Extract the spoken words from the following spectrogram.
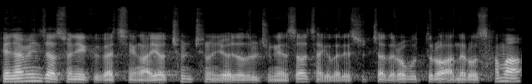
베냐민 자손이 그같이 행 하여 춤추는 여자들 중에서 자기들의 숫자대로 붙들어 아내로 삼아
